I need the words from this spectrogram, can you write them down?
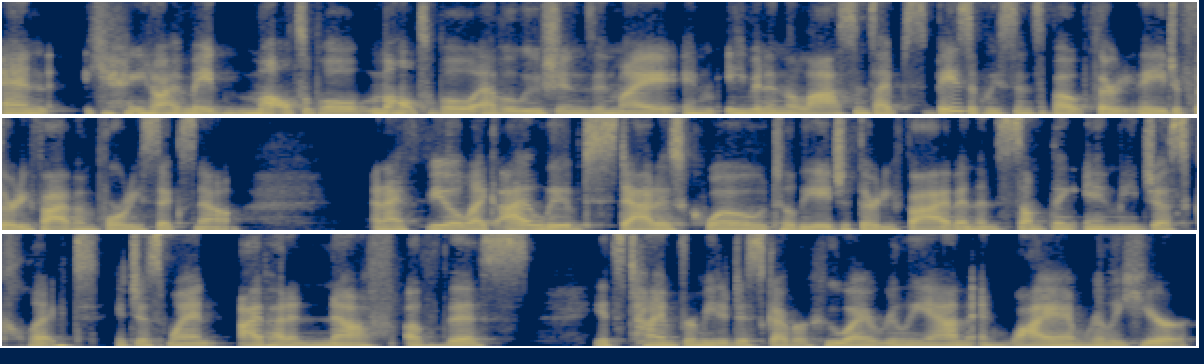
And you know, I've made multiple, multiple evolutions in my in even in the last since I basically since about 30 the age of 35. I'm 46 now. And I feel like I lived status quo till the age of 35. And then something in me just clicked. It just went, I've had enough of this. It's time for me to discover who I really am and why I'm really here.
